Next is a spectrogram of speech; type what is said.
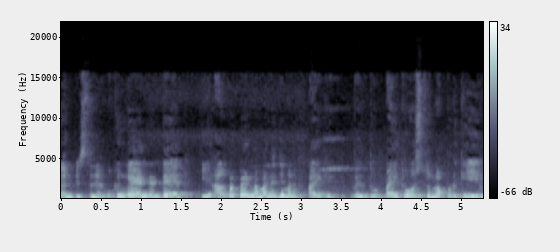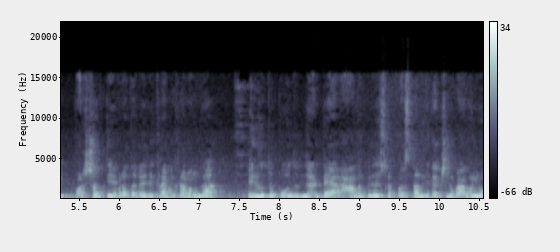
కనిపిస్తున్నాయి. ముఖ్యంగా ఏంటంటే ఈ అల్పపీడనం అనేది మనకి పైకి వెళ్తూ పైకి వస్తున్నప్పటికీ వర్షం తీవ్రత అనేది క్రమక్రమంగా పెరుగుతూ పోతుంది. అంటే ఆంధ్రప్రదేశ్లో ప్రస్తుతానికి దక్షిణ భాగంలో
